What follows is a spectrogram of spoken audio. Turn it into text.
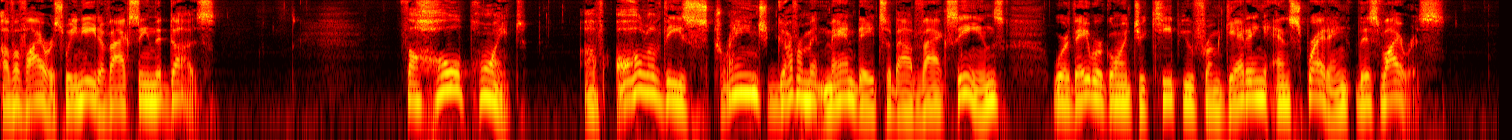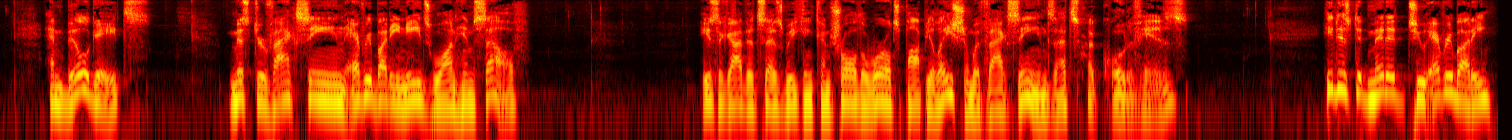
of a virus. We need a vaccine that does. The whole point of all of these strange government mandates about vaccines were they were going to keep you from getting and spreading this virus. And Bill Gates, Mr. Vaccine, everybody needs one himself, He's the guy that says we can control the world's population with vaccines. That's a quote of his. He just admitted to everybody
